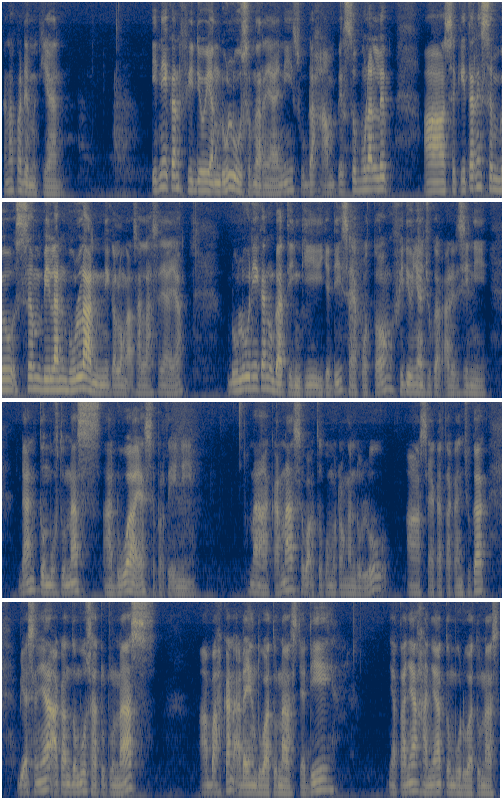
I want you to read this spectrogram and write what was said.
Kenapa demikian? Ini kan video yang dulu sebenarnya ini sudah hampir sebulan lebih uh, sekitar nih sembilan bulan nih kalau nggak salah saya ya. Dulu ini kan udah tinggi, jadi saya potong videonya juga ada di sini dan tumbuh tunas uh, dua ya seperti ini. Nah karena sewaktu pemotongan dulu uh, saya katakan juga biasanya akan tumbuh satu tunas uh, bahkan ada yang dua tunas. Jadi nyatanya hanya tumbuh dua tunas.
